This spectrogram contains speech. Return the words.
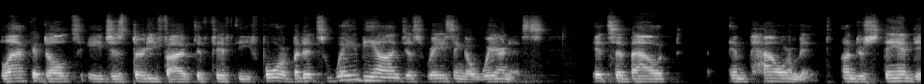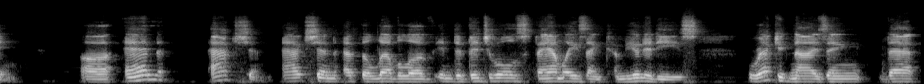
Black adults ages 35 to 54. But it's way beyond just raising awareness, it's about empowerment, understanding, uh, and action action at the level of individuals, families, and communities, recognizing that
